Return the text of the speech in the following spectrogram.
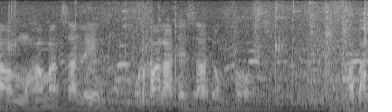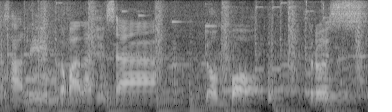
Saya Muhammad Salim, Kepala Desa Dompo. Bapak Salim, Kepala Desa Dompo. Terus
